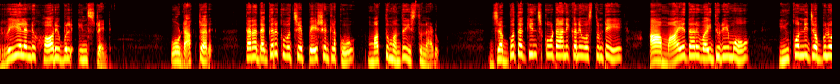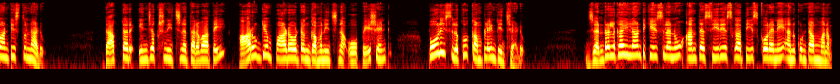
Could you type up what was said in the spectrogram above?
రియల్ అండ్ హారిబుల్ ఇన్సిడెంట్. ఓ డాక్టర్ తన దగ్గరకు వచ్చే పేషెంట్లకు మత్తుమందు ఇస్తున్నాడు. జబ్బు తగ్గించుకోటానికని వస్తుంటే ఆ మాయదారి వైద్యుడేమో ఇంకొన్ని జబ్బులు అంటిస్తున్నాడు. డాక్టర్ ఇంజెక్షన్ ఇచ్చిన తర్వాతే ఆరోగ్యం పాడవటం గమనించిన ఓ పేషెంట్ పోలీసులకు కంప్లైంట్ ఇచ్చాడు. జనరల్గా ఇలాంటి కేసులను అంత సీరియస్గా తీసుకోరనే అనుకుంటాం మనం.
